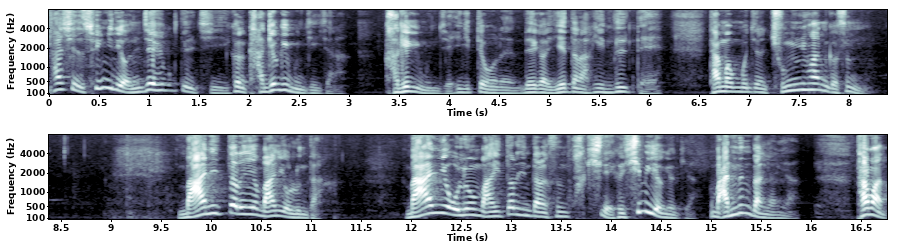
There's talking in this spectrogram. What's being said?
사실 수익률이 언제 회복될지 그건 가격이 문제이잖아. 가격이 문제이기 때문에 내가 예단하기 힘들 때 다만 문제는 중요한 것은 많이 떨어지면 많이 오른다. 많이 오르면 많이 떨어진다는 것은 확실해. 그건 힘의 영역이야. 맞는 방향이야. 다만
